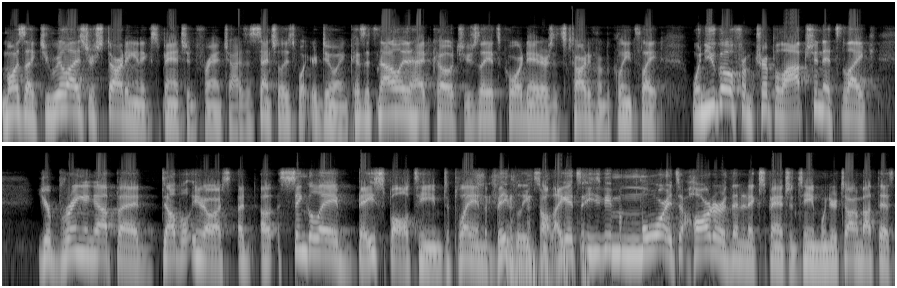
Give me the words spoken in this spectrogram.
I'm always like, do you realize you're starting an expansion franchise? Essentially, is what you're doing because it's not only the head coach. Usually, it's coordinators. It's starting from a clean slate. When you go from triple option, it's like you're bringing up a double, you know, a, a, single A baseball team to play in the big leagues. like it's even more, it's harder than an expansion team when you're talking about this.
